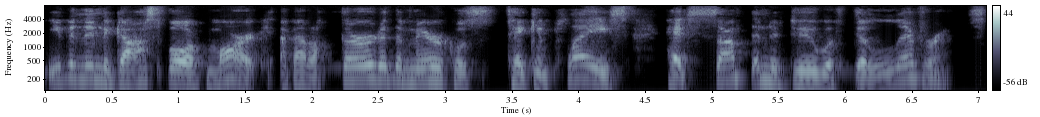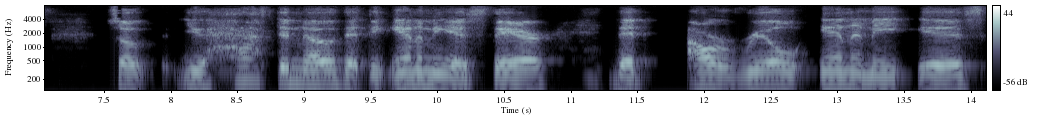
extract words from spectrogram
even in the Gospel of Mark, about a third of the miracles taking place had something to do with deliverance. So you have to know that the enemy is there, that our real enemy is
